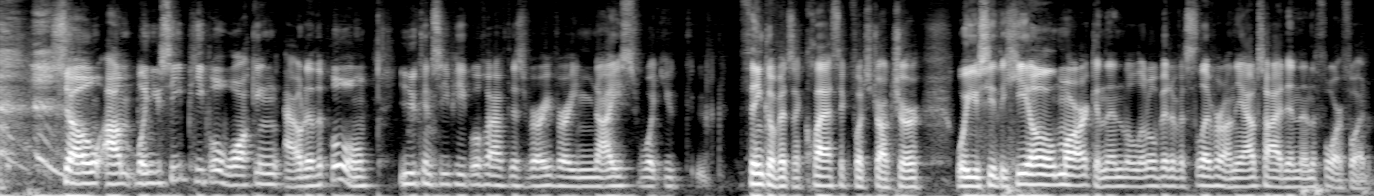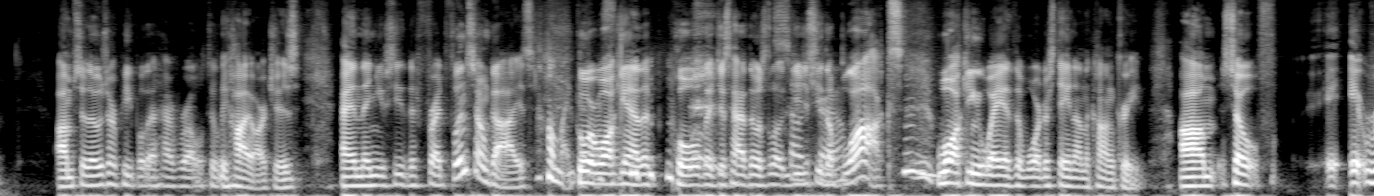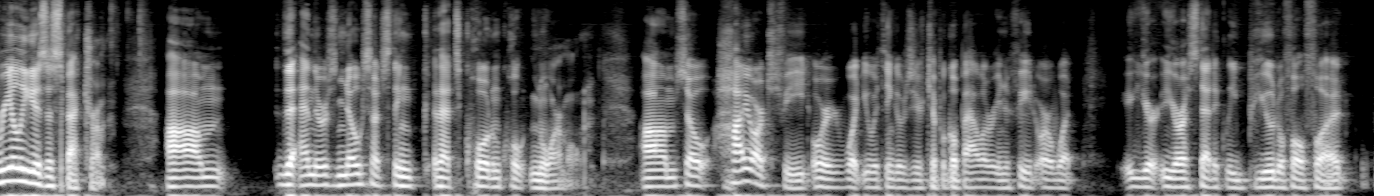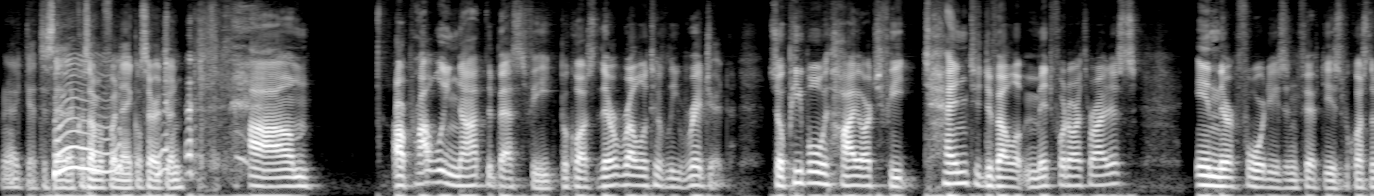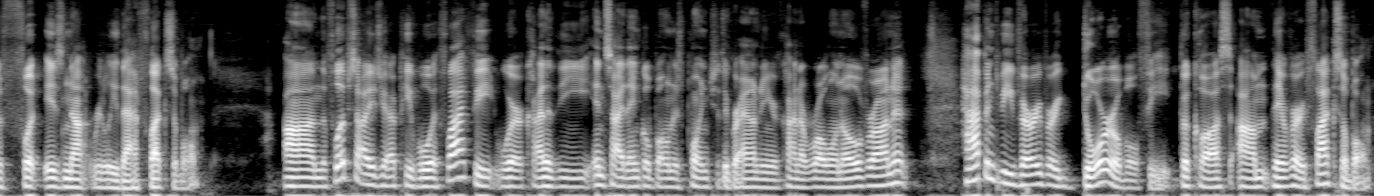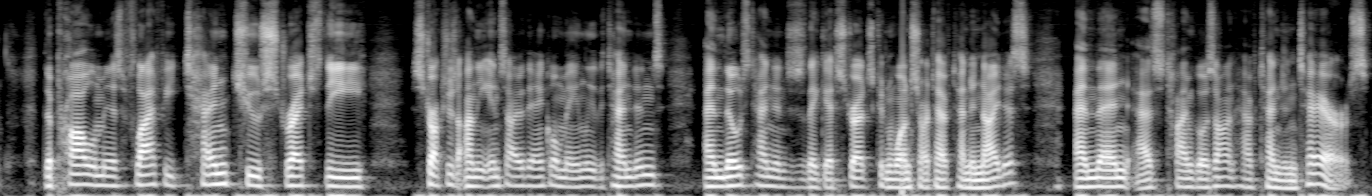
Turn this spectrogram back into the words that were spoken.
So um, when you see people walking out of the pool, you can see people who have this very, very nice, what you think of as a classic foot structure, where you see the heel mark and then the little bit of a sliver on the outside and then the forefoot. Um, so those are people that have relatively high arches, and then you see the Fred Flintstone guys Oh who are walking out of the pool that just have those. Little, So you just see the blocks walking away at the water stain on the concrete. Um, so f- it, it really is a spectrum, um, the, and there's no such thing that's quote unquote normal. Um, so high arch feet, or what you would think of as your typical ballerina feet, or what your your aesthetically beautiful foot. I get to say that because I'm a foot and ankle surgeon. Um, are probably not the best feet because they're relatively rigid. So people with high arch feet tend to develop midfoot arthritis in their 40s and 50s because the foot is not really that flexible. On the flip side, you have people with flat feet where kind of the inside ankle bone is pointing to the ground and you're kind of rolling over on it. Happen to be very, very durable feet because um, they're very flexible. The problem is flat feet tend to stretch the structures on the inside of the ankle, mainly the tendons, and those tendons, as they get stretched, can one start to have tendonitis, and then as time goes on, have tendon tears,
